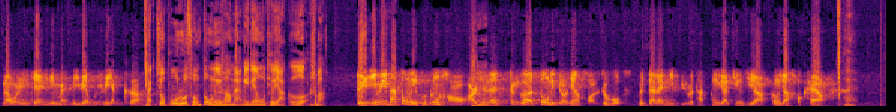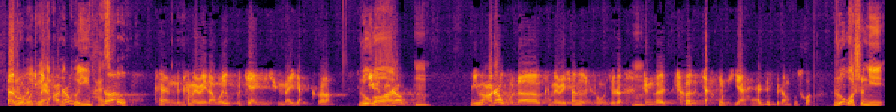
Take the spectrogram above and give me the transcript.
那我就建议你买个一点五 T 的雅阁。哎，就不如从动力上买个一点五 T 的雅阁，是吧？对，因为它动力会更好，而且呢，整个动力表现好了之后，会带来你比如说它更加经济啊，更加好开啊。哎，但如果我觉得雅阁隔音还凑合。看凯美瑞呢，我又不建议你去买雅阁了。如果嗯，因为二点五的凯美瑞相对来说，我觉得整个车的驾控体验还是非常不错的。如果是你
